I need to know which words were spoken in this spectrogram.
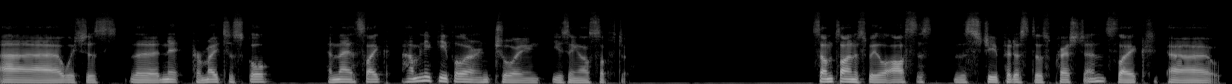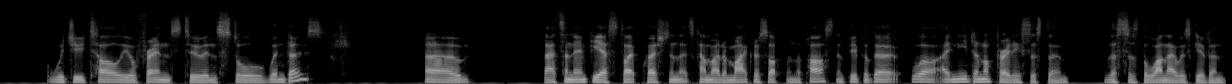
uh, which is the Net Promoter Score. And that's like how many people are enjoying using our software? Sometimes we'll ask this, the stupidest of questions like uh, would you tell your friends to install windows? Um, that's an nps type question that's come out of microsoft in the past and people go well i need an operating system. This is the one i was given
